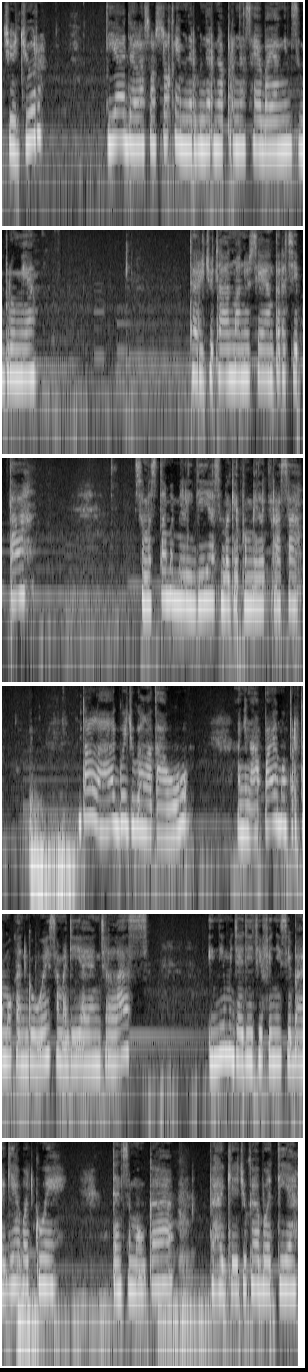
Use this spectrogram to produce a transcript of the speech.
Jujur, dia adalah sosok yang benar-benar gak pernah saya bayangin sebelumnya. Dari jutaan manusia yang tercipta, semesta memilih dia sebagai pemilik rasa. Entahlah, gue juga gak tahu angin apa yang mempertemukan gue sama dia yang jelas. Ini menjadi definisi bahagia buat gue. Dan semoga bahagia juga buat dia.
